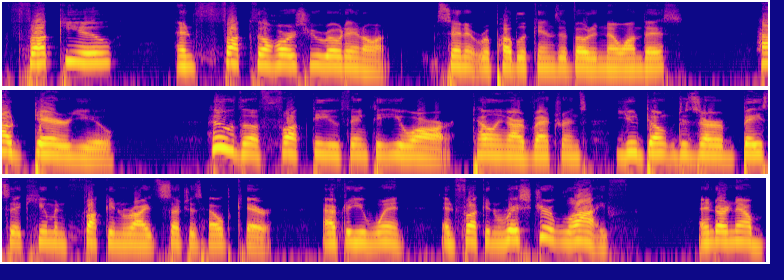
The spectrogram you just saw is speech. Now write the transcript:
Fuck you and fuck the horse you rode in on. Senate Republicans that voted no on this? How dare you? Who the fuck do you think that you are, telling our veterans you don't deserve basic human fucking rights such as health care after you went and fucking risked your life and are now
